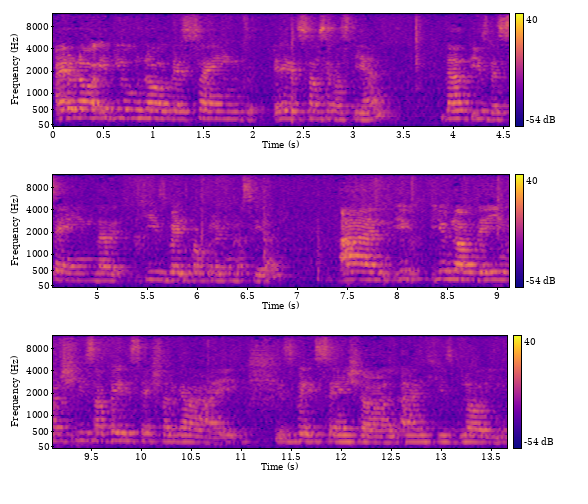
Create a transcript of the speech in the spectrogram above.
I don't know if you know the saint uh, San Sebastian. That is the saint that he's very popular in Brazil. And if you know the image, he's a very sexual guy. He's very sensual and he's bloody.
